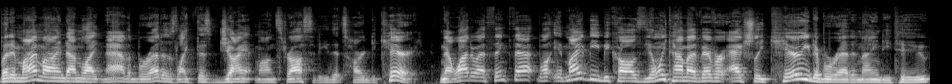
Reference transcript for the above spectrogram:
But in my mind, I'm like, nah, the Beretta is like this giant monstrosity that's hard to carry. Now, why do I think that? Well, it might be because the only time I've ever actually carried a Beretta 92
